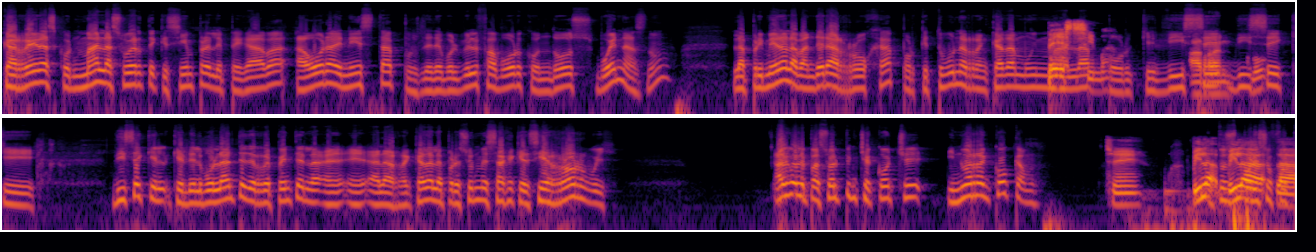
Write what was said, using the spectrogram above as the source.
carreras con mala suerte que siempre le pegaba, ahora en esta pues le devolvió el favor con dos buenas, ¿no? La primera la bandera roja porque tuvo una arrancada muy mala Pésima. porque dice Arrancó. dice que dice que, el- que en el volante de repente en la- eh, eh, a la arrancada le apareció un mensaje que decía error, güey. Algo le pasó al pinche coche y no arrancó, cabrón. Sí. Vi la, Entonces, vi por la, eso fue la-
